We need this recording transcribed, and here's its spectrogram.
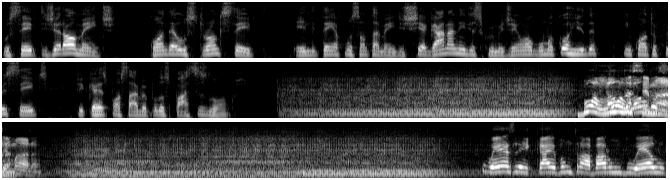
O safety, geralmente, quando é o strong safety, ele tem a função também de chegar na linha de scrimmage em alguma corrida, enquanto o free safety fica responsável pelos passes longos. Bolão, Bolão da, semana. da semana. Wesley e Caio vão travar um duelo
